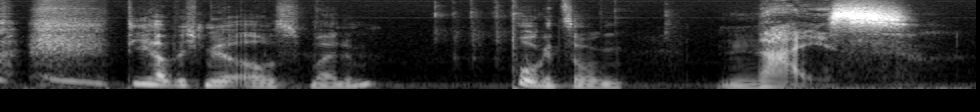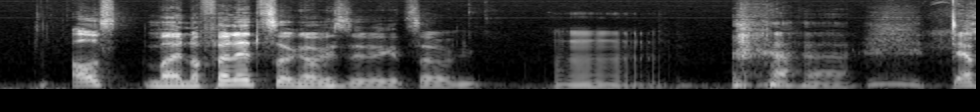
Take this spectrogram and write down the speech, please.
Die habe ich mir aus meinem Po gezogen. nice. Aus meiner Verletzung habe ich sie mir gezogen. Mm. der,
